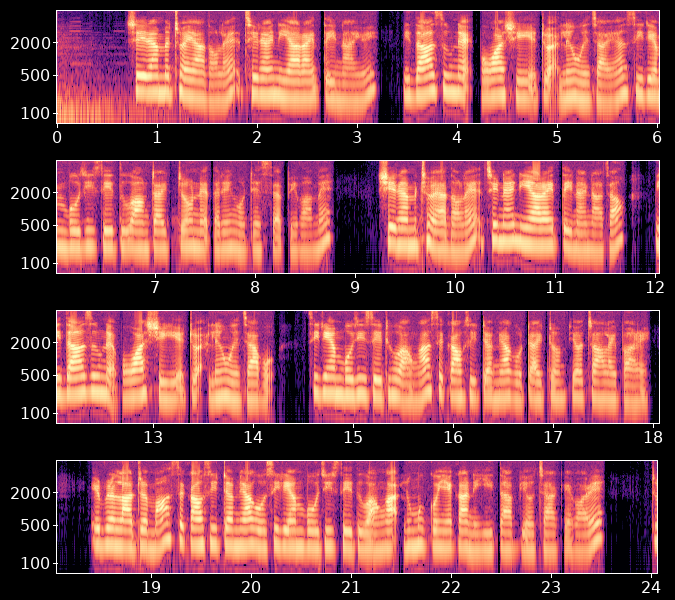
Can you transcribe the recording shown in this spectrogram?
။ရှေ့တန်းမထွက်ရတော့လဲအခြေတိုင်းနေရာတိုင်းသိနိုင်၍မိသားစုနဲ့ဘဝရှိအတွက်အလင်းဝင်ကြရန် CDM ဘူကြီးစေသူအောင်တိုက်တွန်းတဲ့သတင်းကိုတင်ဆက်ပေးပါမယ်။ရှေ့တန်းမထွက်ရတော့လဲအချိန်တိုင်းနေရာတိုင်းသိနိုင်တာကြောင့်မိသားစုနဲ့ဘဝရှိအတွက်အလင်းဝင်ကြဖို့ CDM ဘူကြီးစေသူအောင်ကစစ်ကောင်စီတပ်များကိုတိုက်တွန်းပြောကြားလိုက်ပါတယ်။ဧပြီလအတွင်းမှာစစ်ကောင်စီတပ်များကိုစီရီယံဘိုကြီးစေသူအောင်ကလူမှုကွန်ရက်ကနေရေးသားပြောကြားခဲ့ပါတယ်။တူ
